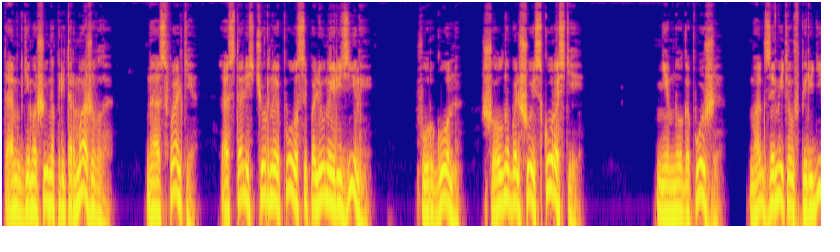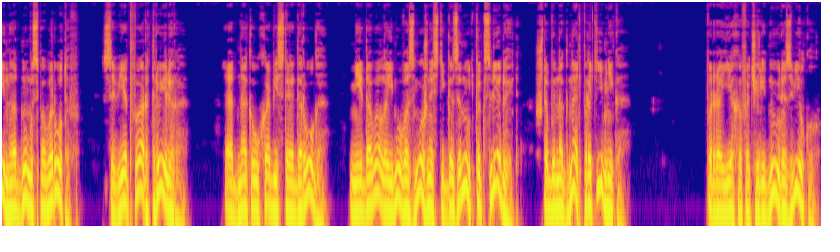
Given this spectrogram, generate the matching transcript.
там, где машина притормаживала. На асфальте остались черные полосы паленой резины. Фургон шел на большой скорости. Немного позже Мак заметил впереди на одном из поворотов свет фар трейлера. Однако ухабистая дорога не давала ему возможности газануть как следует, чтобы нагнать противника. Проехав очередную развилку,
